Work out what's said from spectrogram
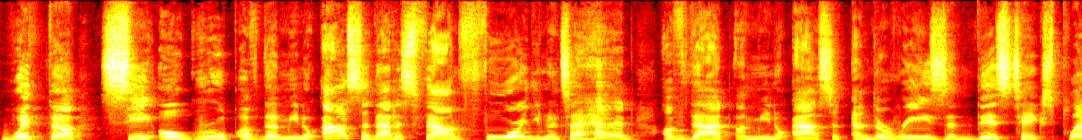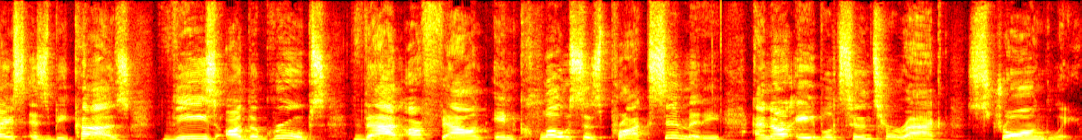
with the CO group of the amino acid that is found four units ahead of that amino acid. And the reason this takes place is because these are the groups that are found in closest proximity and are able to interact strongly.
